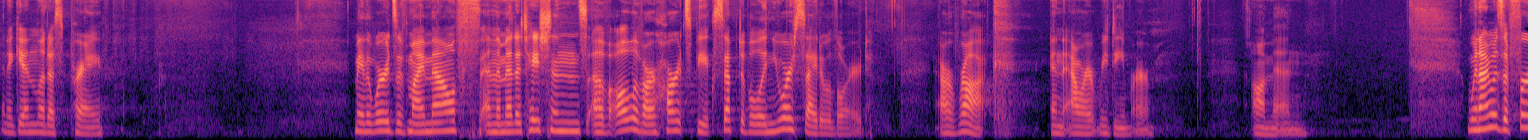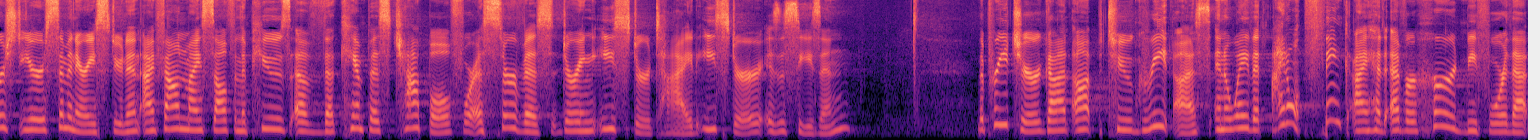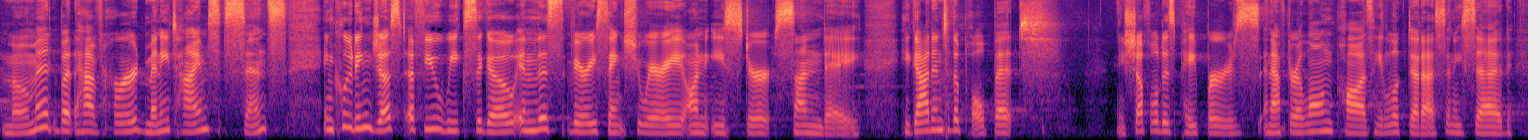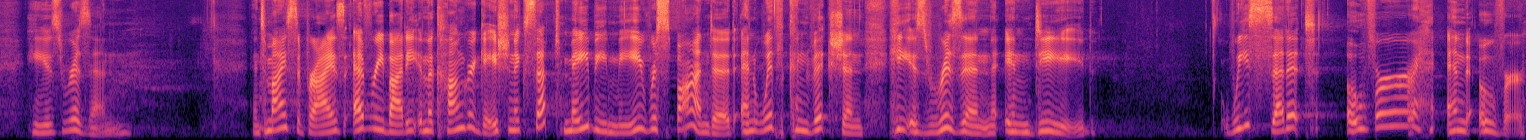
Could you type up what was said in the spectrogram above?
And again, let us pray. May the words of my mouth and the meditations of all of our hearts be acceptable in your sight, O Lord, our rock and our Redeemer. Amen. When I was a first year seminary student, I found myself in the pews of the campus chapel for a service during Easter tide. Easter is a season the preacher got up to greet us in a way that I don't think I had ever heard before that moment, but have heard many times since, including just a few weeks ago in this very sanctuary on Easter Sunday. He got into the pulpit, he shuffled his papers, and after a long pause, he looked at us and he said, He is risen. And to my surprise, everybody in the congregation, except maybe me, responded, and with conviction, He is risen indeed. We said it over and over.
